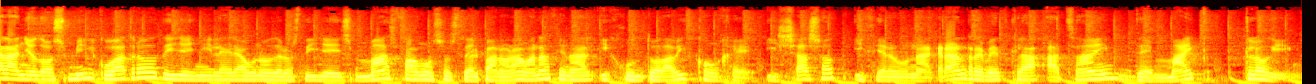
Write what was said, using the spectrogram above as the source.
El año 2004, DJ Neil era uno de los DJs más famosos del panorama nacional y junto a David Conge y Shashot hicieron una gran remezcla a Time de Mike Clogging.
